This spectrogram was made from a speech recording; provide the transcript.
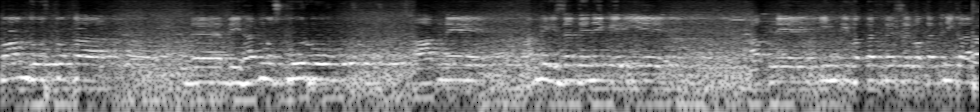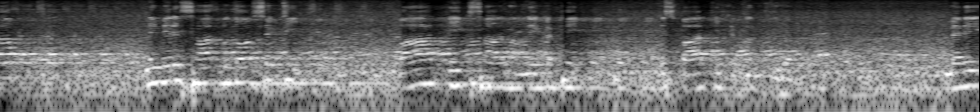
تمام دوستوں کا میں بے حد مشکور ہوں۔ آپ نے ہمیں عزت دینے کے لیے اپنے قیمتی وقت میں سے وقت نکالا۔ نے میرے ساتھ بطور سیکٹری، بار ایک سال ہم نے اکٹھے اس بار کی خدمت کی ہے۔ میں نے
